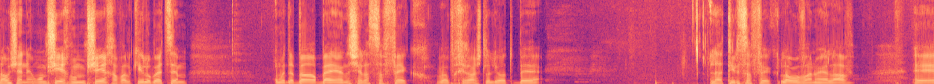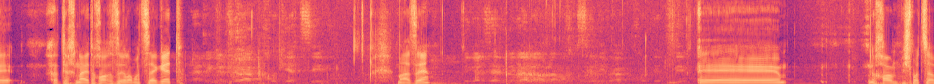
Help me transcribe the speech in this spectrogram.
לא משנה, הוא ממשיך וממשיך אבל כאילו בעצם הוא מדבר הרבה על העניין של הספק והבחירה שלו להיות ב... להטיל ספק, לא מובן מאליו הטכנאי, אתה יכול להחזיר למצגת? מה זה? אה, נכון, יש מצב.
